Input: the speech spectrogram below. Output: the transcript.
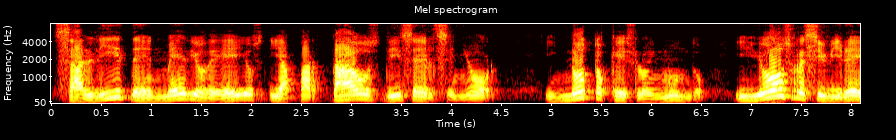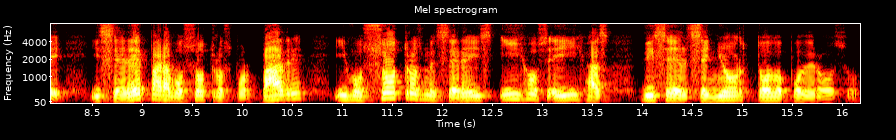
salid de en medio de ellos y apartaos, dice el Señor, y no toquéis lo inmundo, y yo os recibiré, y seré para vosotros por Padre, y vosotros me seréis hijos e hijas, dice el Señor Todopoderoso.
